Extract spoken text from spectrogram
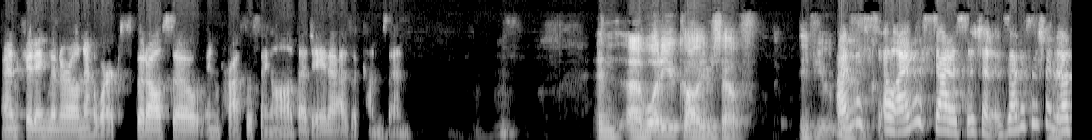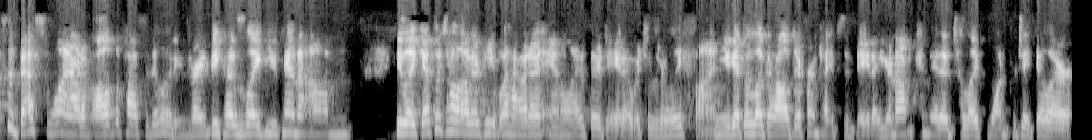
and fitting the neural networks but also in processing all of that data as it comes in. And uh, what do you call yourself if you i'm a oh i'm a statistician. A statistician yeah. that's the best one out of all the possibilities right? Because like you can um you like get to tell other people how to analyze their data which is really fun. You get to look at all different types of data. You're not committed to like one particular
